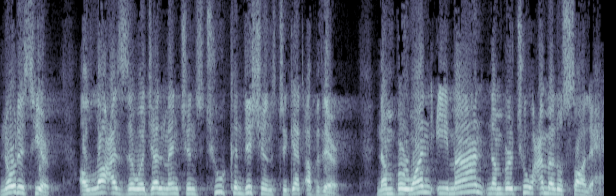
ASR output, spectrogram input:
notice here, Allah Azza wa Jal mentions two conditions to get up there. Number one, iman. Number two, amalus salih.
